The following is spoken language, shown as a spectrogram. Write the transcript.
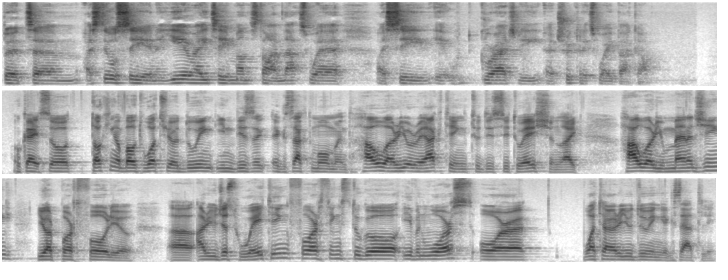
But um, I still see in a year, 18 months' time, that's where I see it would gradually uh, trickle its way back up. Okay, so talking about what you're doing in this exact moment, how are you reacting to this situation? Like, how are you managing your portfolio? Uh, are you just waiting for things to go even worse or what are you doing exactly?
